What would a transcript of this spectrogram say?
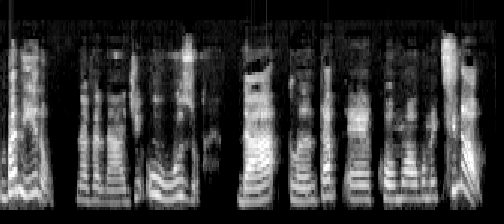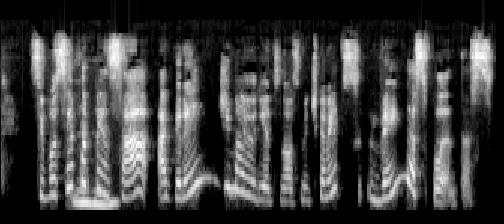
baniram, na verdade, o uso da planta é, como algo medicinal. Se você for uhum. pensar, a grande maioria dos nossos medicamentos vem das plantas.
